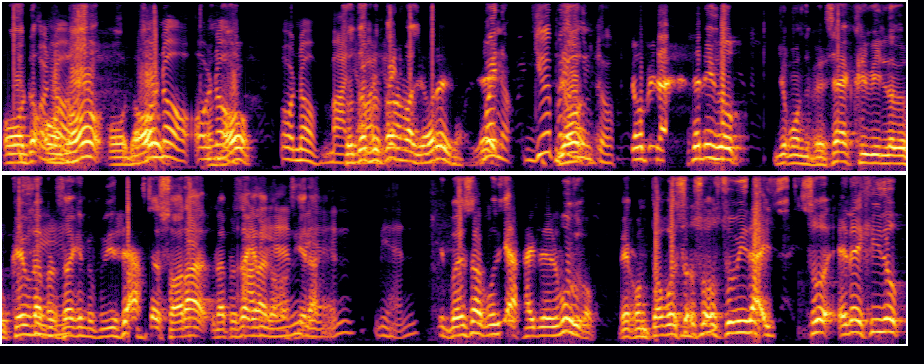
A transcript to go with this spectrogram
O no, o no, o no. O no, o no. O no. Son dos personas mayores. Bueno, yo pregunto. Yo, mira, he tenido, yo cuando empecé a escribirlo, busqué una persona que me pudiese asesorar, una persona que la ah, conociera. Bien, bien. Y por eso acudí a Jaime del Burgo me contó eso, su vida y he elegido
